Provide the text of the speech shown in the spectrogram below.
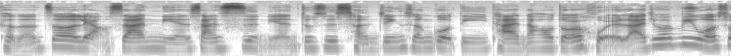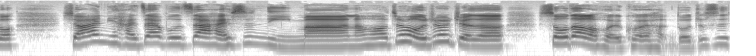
可能这两三年、三四年，就是曾经生过第一胎，然后都会回来，就会逼我说：“小爱，你还在不在？还是你吗？”然后就我就会觉得收到的回馈很多，就是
